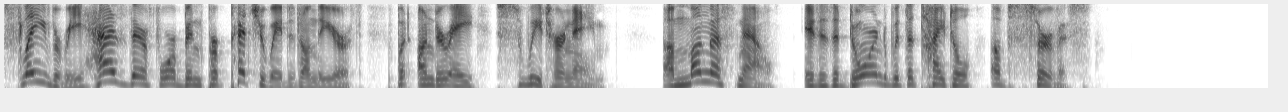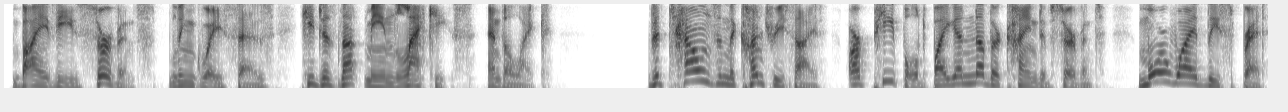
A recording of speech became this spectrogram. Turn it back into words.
Slavery has therefore been perpetuated on the earth, but under a sweeter name. Among us now, it is adorned with the title of service. By these servants, Linguet says, he does not mean lackeys and the like. The towns in the countryside are peopled by another kind of servant, more widely spread,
